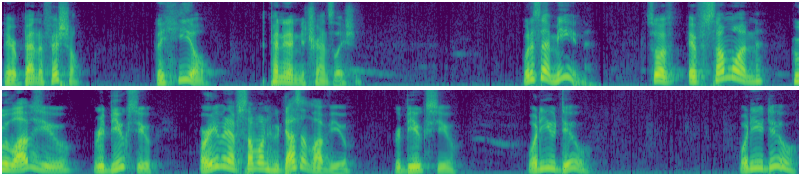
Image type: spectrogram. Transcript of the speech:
They are beneficial. They heal, depending on your translation. What does that mean? So if, if someone who loves you rebukes you, or even if someone who doesn't love you rebukes you, what do you do? What do you do?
